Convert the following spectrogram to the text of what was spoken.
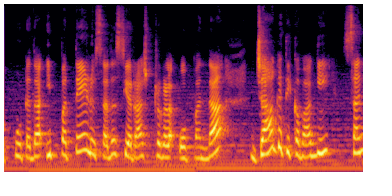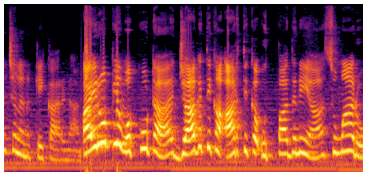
ಒಕ್ಕೂಟದ ಇಪ್ಪತ್ತೇಳು ಸದಸ್ಯ ರಾಷ್ಟ್ರಗಳ ಒಪ್ಪಂದ ಜಾಗತಿಕವಾಗಿ ಸಂಚಲನಕ್ಕೆ ಕಾರಣ. ಐರೋಪ್ಯ ಒಕ್ಕೂಟ ಜಾಗತಿಕ ಆರ್ಥಿಕ ಉತ್ಪಾದನೆಯ ಸುಮಾರು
